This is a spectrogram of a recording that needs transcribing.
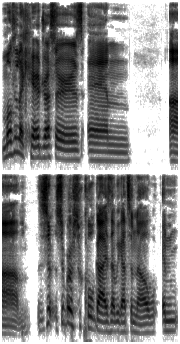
Mostly like hairdressers and um su- super cool guys that we got to know and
